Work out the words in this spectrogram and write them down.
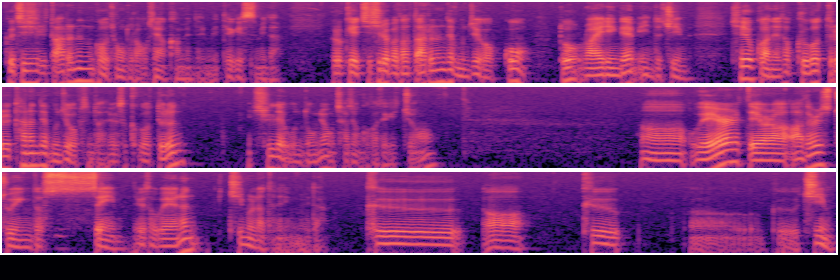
그 지시를 따르는 거 정도라고 생각하면 되겠습니다. 그렇게 지시를 받아 따르는데 문제가 없고 또 riding them in the gym 체육관에서 그것들을 타는데 문제가 없습니다. 여기서 그것들은 실내 운동용 자전거가 되겠죠. 어, where there are others doing the same. 여기서 where는 짐을 나타내는 겁니다. 그, 어, 그, 어, 그그 짐,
